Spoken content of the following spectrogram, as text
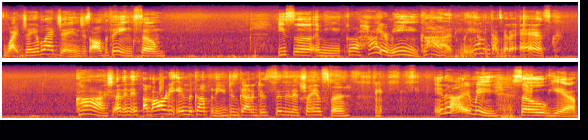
White Jay and Black Jay and just all the things. So, Issa, I mean, girl, hire me. God, Lee, how many times I gotta ask? Gosh, and, and it, I'm already in the company. You just gotta just send in a transfer and hire me. So, yeah,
